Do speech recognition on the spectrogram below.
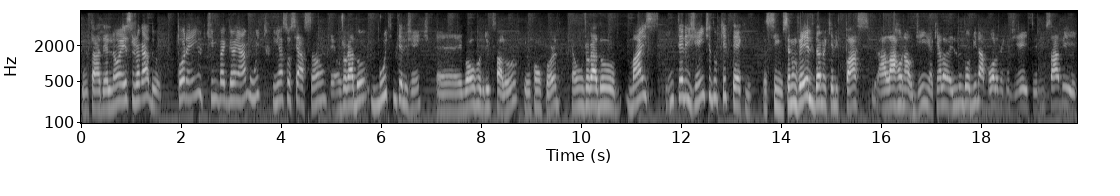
O Tardelli não é esse jogador. Porém, o time vai ganhar muito em associação. É um jogador muito inteligente, é, igual o Rodrigo falou, eu concordo. É um jogador mais inteligente do que técnico. Assim, você não vê ele dando aquele passe a lá Ronaldinho, aquela, ele não domina a bola daquele jeito, ele não sabe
